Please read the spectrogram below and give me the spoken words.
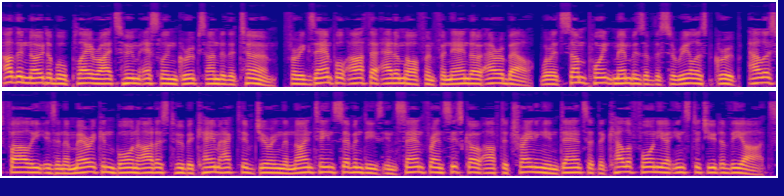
Other notable playwrights whom Esslin groups under the term, for example Arthur Adamov and Fernando Arrabal, were at some point members of the Surrealist group. Alice Farley is an American-born artist who became active during the 1970s in San Francisco after training in dance at the California Institute of the Arts.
